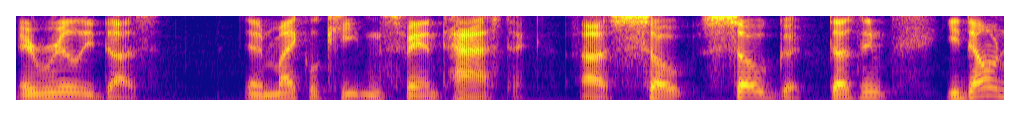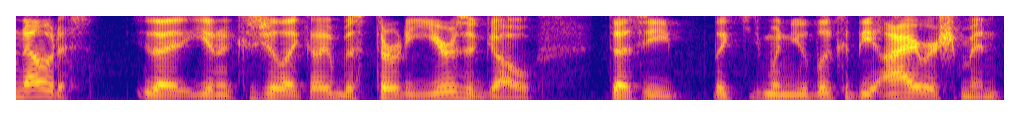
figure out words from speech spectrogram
It really does. And Michael Keaton's fantastic. Uh, so so good. Doesn't you don't notice that you know because you're like oh, it was 30 years ago. Does he like when you look at the Irishman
